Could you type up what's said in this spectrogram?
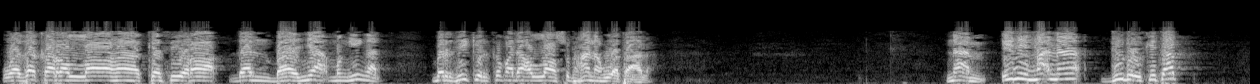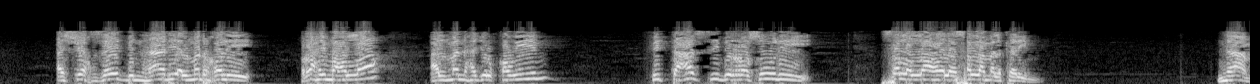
Wa dzakarallaha katsira. Dan banyak mengingat berzikir kepada Allah Subhanahu wa taala. Naam, ini makna judul kitab Al-Syekh Zaid bin Hadi Al-Madkhali rahimahullah Al-Manhajul Qawim fi ta'assi bir Rasuli sallallahu alaihi wasallam al-karim. Naam.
